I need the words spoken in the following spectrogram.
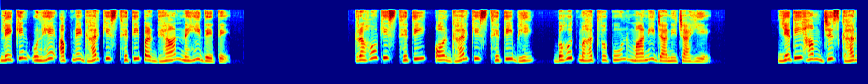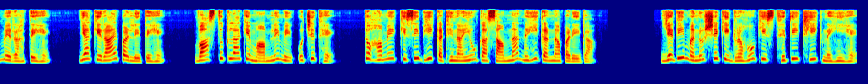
लेकिन उन्हें अपने घर की स्थिति पर ध्यान नहीं देते। ग्रहों की स्थिति और घर की स्थिति भी बहुत महत्वपूर्ण मानी जानी चाहिए। यदि हम जिस घर में रहते हैं या किराए पर लेते हैं, वास्तुकला के मामले में उचित है। तो हमें किसी भी कठिनाइयों का सामना नहीं करना पड़ेगा। यदि मनुष्य की ग्रहों की स्थिति ठीक नहीं है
